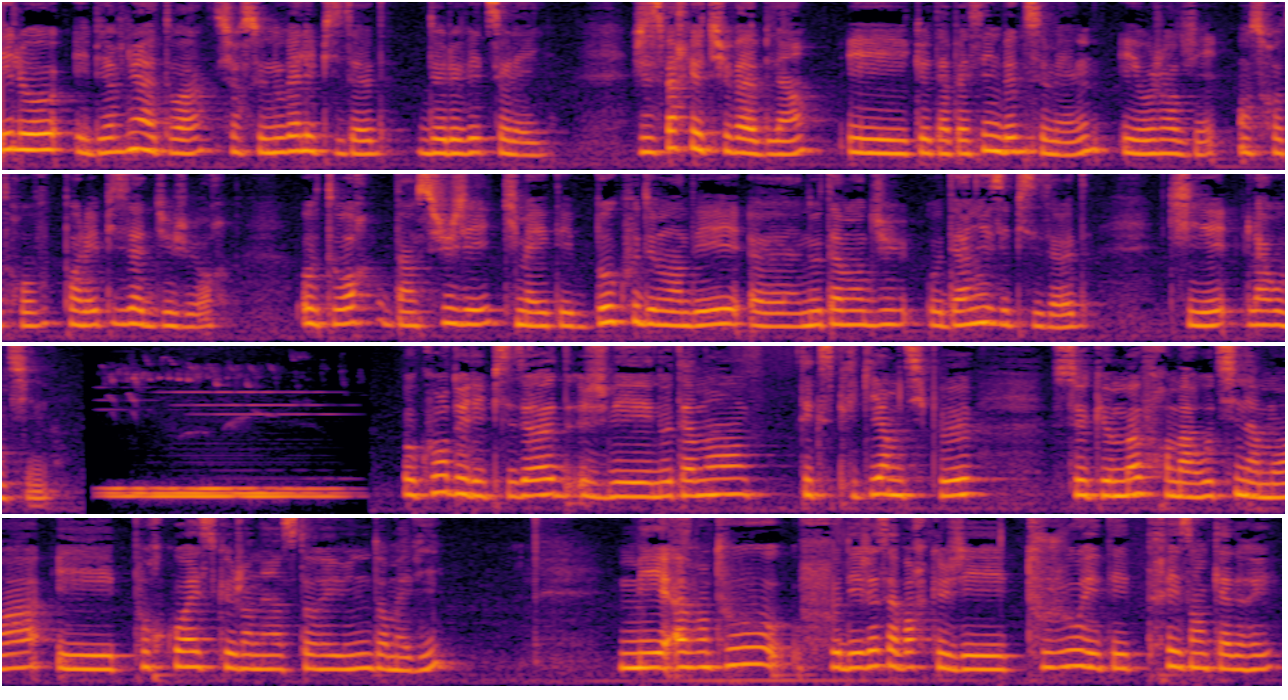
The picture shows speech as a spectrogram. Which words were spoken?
Hello et bienvenue à toi sur ce nouvel épisode de Lever de Soleil. J'espère que tu vas bien et que tu as passé une bonne semaine et aujourd'hui on se retrouve pour l'épisode du jour autour d'un sujet qui m'a été beaucoup demandé, euh, notamment dû aux derniers épisodes, qui est la routine. Au cours de l'épisode, je vais notamment t'expliquer un petit peu ce que m'offre ma routine à moi et pourquoi est-ce que j'en ai instauré une dans ma vie. Mais avant tout, faut déjà savoir que j'ai toujours été très encadrée,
